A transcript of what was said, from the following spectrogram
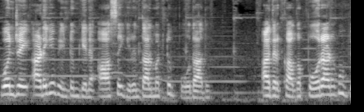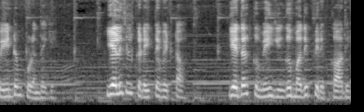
ஒன்றை அடைய வேண்டும் என ஆசை இருந்தால் மட்டும் போதாது. அதற்காக போராடவும் வேண்டும் குழந்தையே. எளிதில் கிடைத்துவிட்டால் எதற்குமே இங்கு மதிப்பிருக்காதே.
